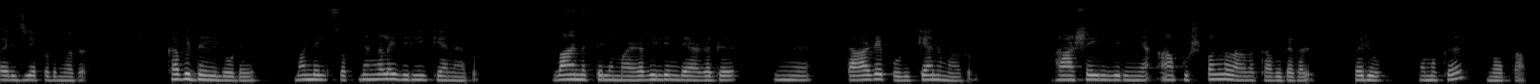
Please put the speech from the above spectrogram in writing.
പരിചയപ്പെടുന്നത്. കവിതയിലൂടെ മണ്ണിൽ സ്വപ്നങ്ങളെ വിരിയിക്കാനാകും. വാനത്തിലെ മഴവില്ലിന്റെ അഴക് ഇങ്ങ് താഴെ പൊഴിക്കാനുമാകും. ഭാഷയിൽ വിരിഞ്ഞ ആ പുഷ്പങ്ങളാണ് കവിതകൾ. വരൂ നമുക്ക് നോക്കാം.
